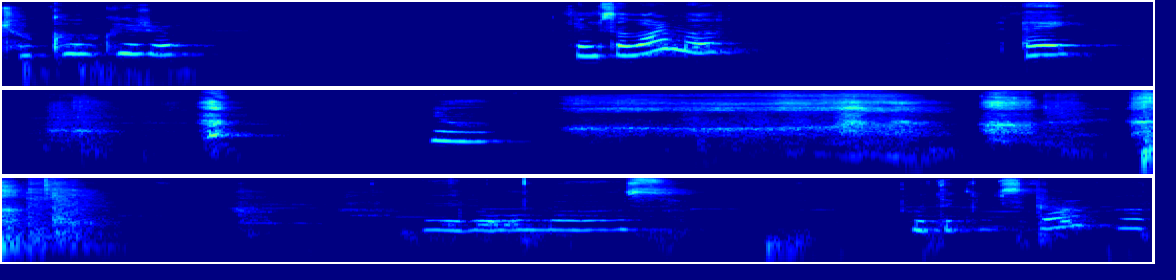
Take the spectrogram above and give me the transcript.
Çok korkuyorum. Kimse var mı? Hey. ya. Hayır olmaz. Burada kimse var mı?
